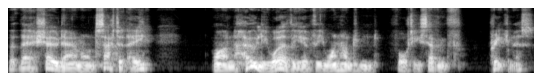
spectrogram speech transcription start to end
that their showdown on Saturday, one wholly worthy of the 147th Preakness,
